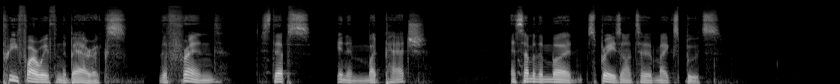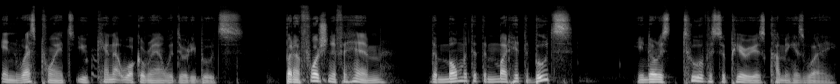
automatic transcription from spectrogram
pretty far away from the barracks, the friend steps in a mud patch, and some of the mud sprays onto Mike's boots. In West Point, you cannot walk around with dirty boots. But unfortunate for him, the moment that the mud hit the boots, he noticed two of his superiors coming his way.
